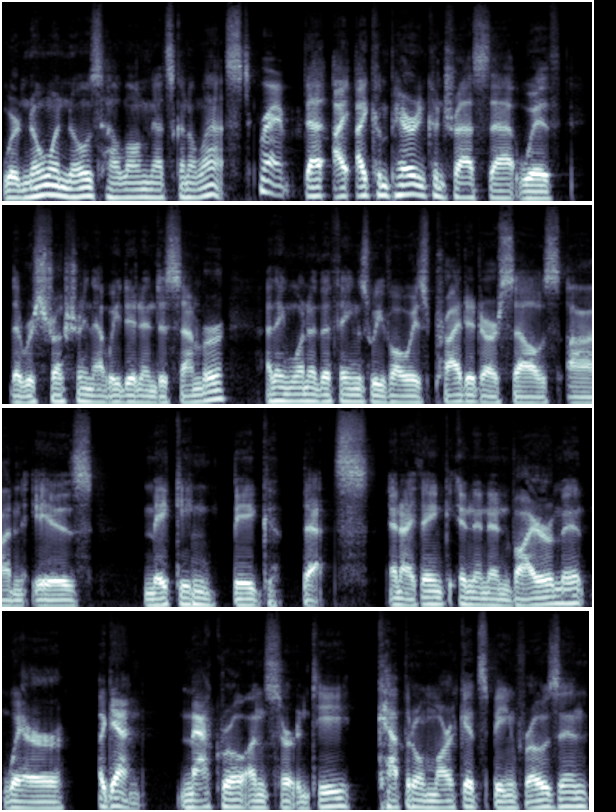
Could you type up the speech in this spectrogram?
where no one knows how long that's going to last? Right. That I, I compare and contrast that with the restructuring that we did in December. I think one of the things we've always prided ourselves on is making big bets. And I think in an environment where, again, macro uncertainty, capital markets being frozen,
